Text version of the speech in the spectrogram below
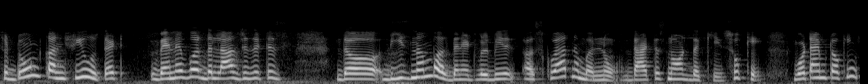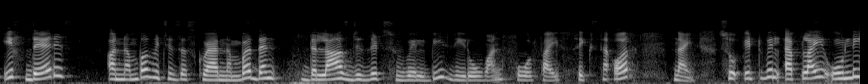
So don't confuse that whenever the last digit is the these numbers then it will be a square number. No that is not the case. Okay. What i am talking if there is a number which is a square number then the last digits will be 0 1 4 5 6 or 9 so it will apply only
